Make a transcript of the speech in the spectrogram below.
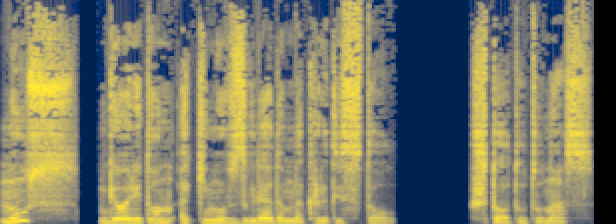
«Ну-с», — говорит он, окинув взглядом накрытый стол. «Что тут у нас?»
